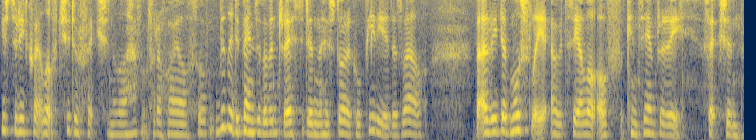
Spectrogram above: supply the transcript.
Used to read quite a lot of Tudor fiction, although I haven't for a while. So it really depends if I'm interested in the historical period as well. But I read it mostly, I would say, a lot of contemporary fiction.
